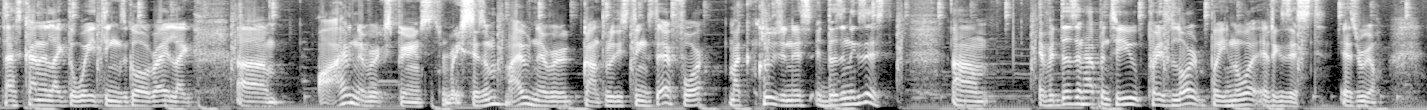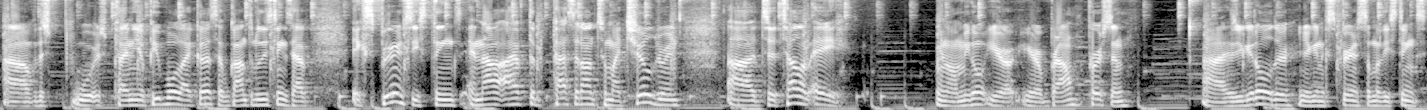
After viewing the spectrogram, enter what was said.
That's kind of like the way things go, right? Like, um, I've never experienced racism. I've never gone through these things. Therefore, my conclusion is it doesn't exist. Um, if it doesn't happen to you, praise the Lord. But you know what? It exists. It's real. Uh, there's, there's plenty of people like us have gone through these things, have experienced these things, and now I have to pass it on to my children uh, to tell them, hey, you know, amigo, you're you're a brown person. Uh, as you get older, you're gonna experience some of these things.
